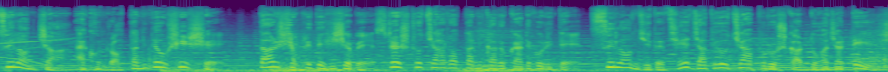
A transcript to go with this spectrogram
Ceylon চা এখন রপ্তানিতেও শীর্ষে। তার স্বীকৃতি হিসেবে শ্রেষ্ঠ চা রপ্তানিকারক ক্যাটাগরিতে সিলন জিতেছে জাতীয় চা পুরস্কার দু হাজার তেইশ।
